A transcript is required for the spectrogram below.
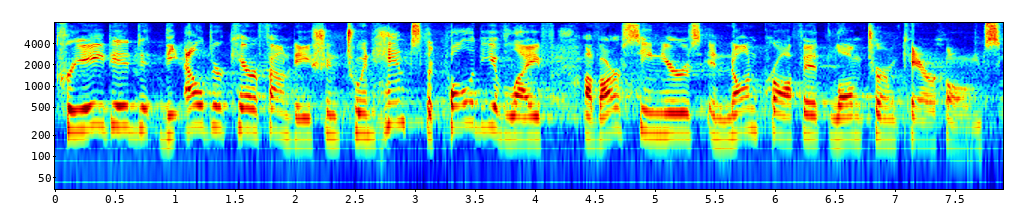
created the Elder Care Foundation to enhance the quality of life of our seniors in nonprofit long-term care homes.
